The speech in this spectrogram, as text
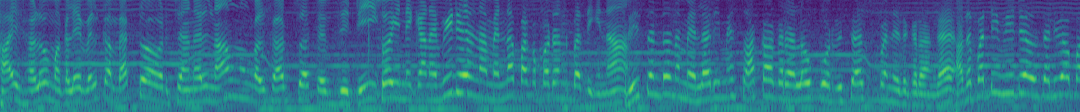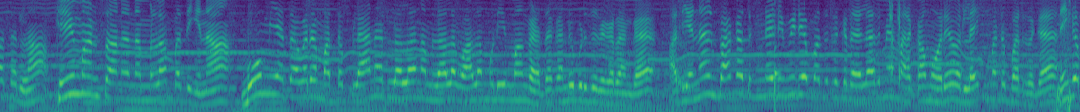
ஹாய் ஹலோ மகளே welcome back to our channel நான் உங்கள் ஃபேப்ஸ் ஆஃப் எஃப்ஜிடி ஸோ இன்னைக்கான வீடியோவில் நம்ம என்ன பார்க்க போறோம்னு பார்த்தீங்கன்னா ரீசெண்டாக நம்ம எல்லாரையுமே ஷாக் ஆகிற அளவுக்கு ஒரு ரிசர்ச் பண்ணியிருக்கிறாங்க அதை பற்றி வீடியோவில் தெளிவாக பார்த்துடலாம். ஹியூமன்ஸ் ஆன நம்மலாம் பார்த்தீங்கன்னா பூமியை தவிர மற்ற பிளானட்லலாம் நம்மளால வாழ முடியுமாங்கிறத கண்டுபிடிச்சிருக்கிறாங்க. அது என்னன்னு பார்க்கறதுக்கு முன்னாடி வீடியோ பார்த்துட்டு இருக்கிற எல்லாருமே மறக்காம ஒரே ஒரு லைக் மட்டும் பண்ணுறங்க நீங்க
